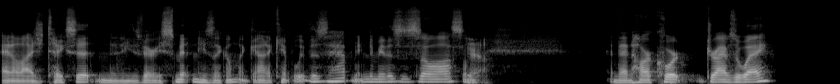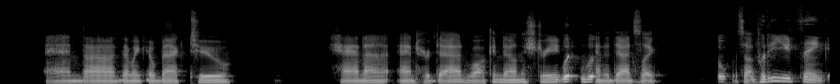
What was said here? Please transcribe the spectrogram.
And Elijah takes it, and then he's very smitten. He's like, Oh my God, I can't believe this is happening to me. This is so awesome. Yeah. And then Harcourt drives away. And uh, then we go back to Hannah and her dad walking down the street. What, what, and the dad's like, What's up? What do you think?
